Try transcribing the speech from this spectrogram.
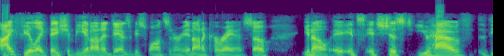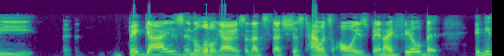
I feel like they should be in on a Dansby Swanson or in on a Correa. So you know, it's it's just you have the uh, big guys and the little guys, and that's that's just how it's always been. I feel, but it needs.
